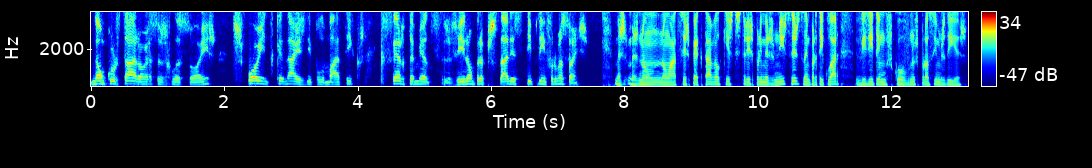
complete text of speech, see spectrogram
não cortaram essas relações, dispõem de canais diplomáticos que certamente serviram para prestar esse tipo de informações. Mas, mas não, não há de ser expectável que estes três primeiros ministros, estes em particular, visitem Moscou nos próximos dias?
